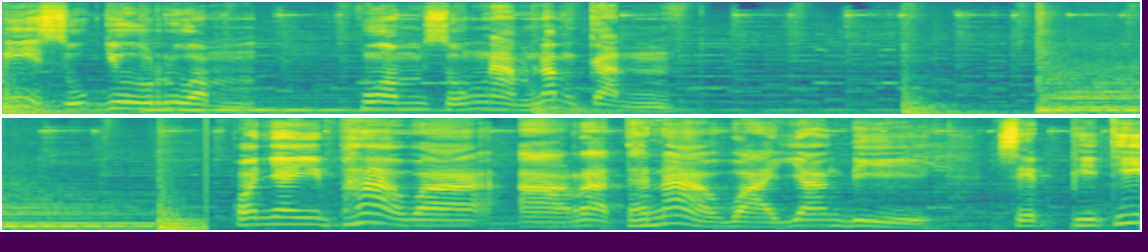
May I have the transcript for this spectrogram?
มีสุขอยู่รวมห่วมสงน้ำน้ำกันพอใหญ่ผ้าว่าอาราธนาวายอย่างดี เสร็จพิธี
